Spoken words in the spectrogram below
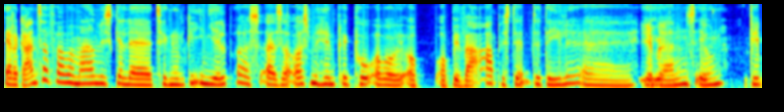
Er der grænser for, hvor meget vi skal lade teknologien hjælpe os? Altså også med henblik på at, at, at bevare bestemte dele af Jamen, hjernens evne? Det,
